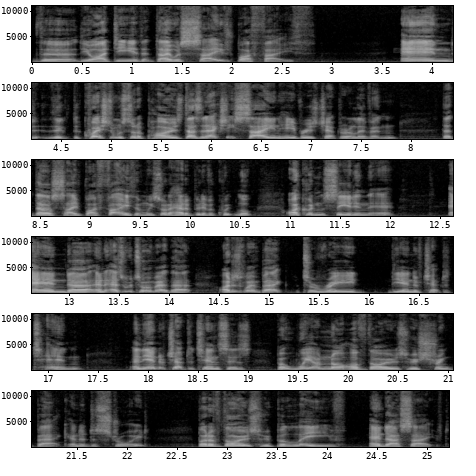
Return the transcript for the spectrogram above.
the the idea that they were saved by faith, and the, the question was sort of posed, does it actually say in Hebrews chapter 11 that they were saved by faith? And we sort of had a bit of a quick look. I couldn't see it in there. And, uh, and as we we're talking about that, I just went back to read the end of chapter 10, and the end of chapter 10 says, But we are not of those who shrink back and are destroyed, but of those who believe and are saved.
